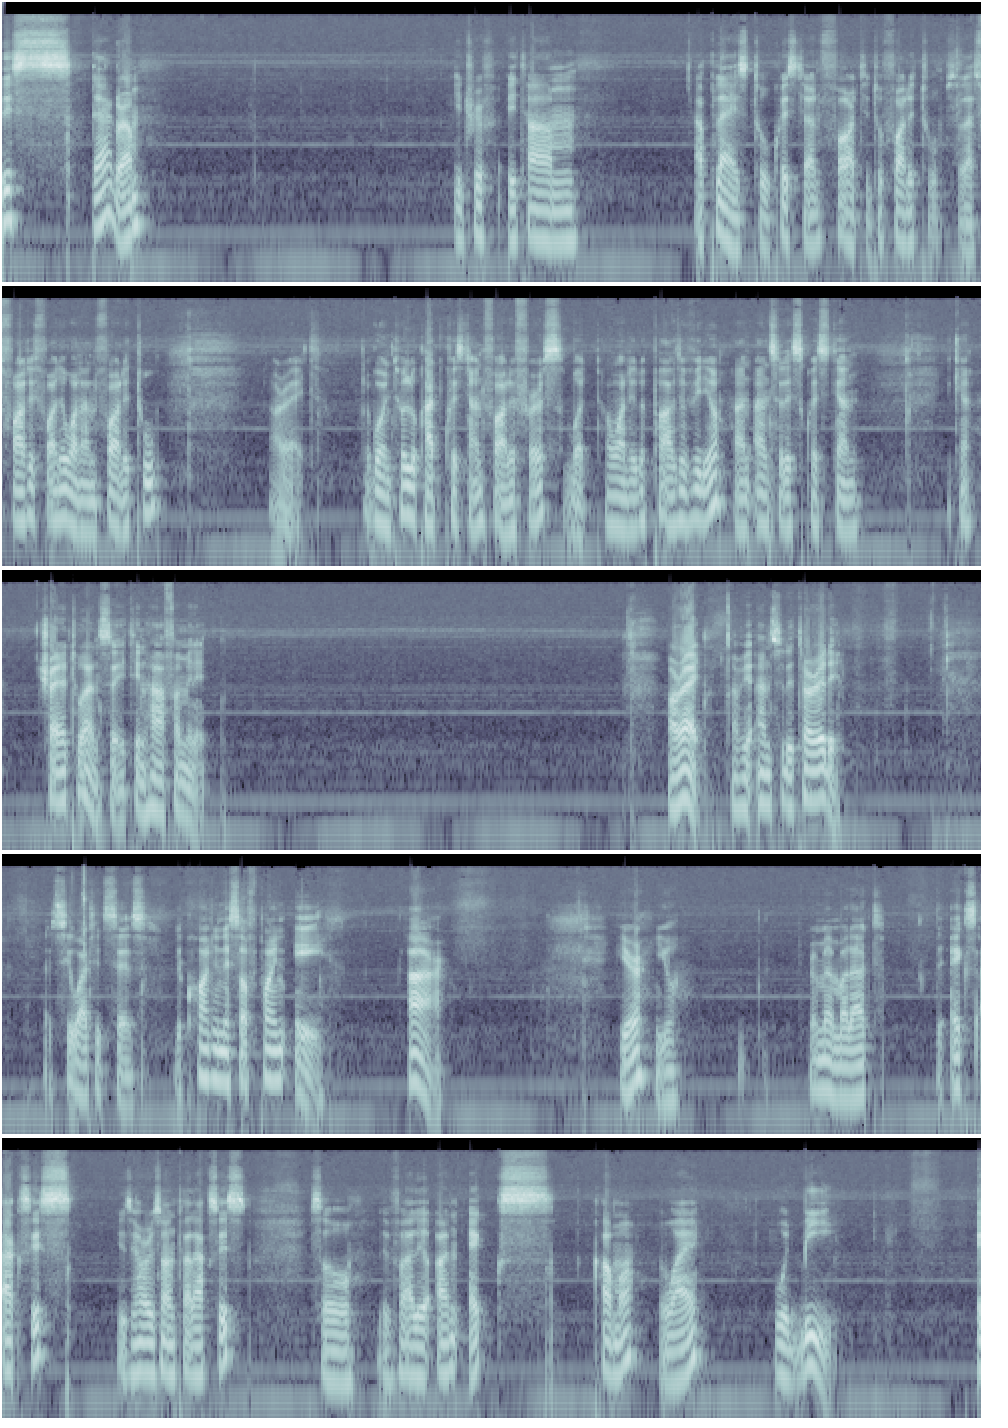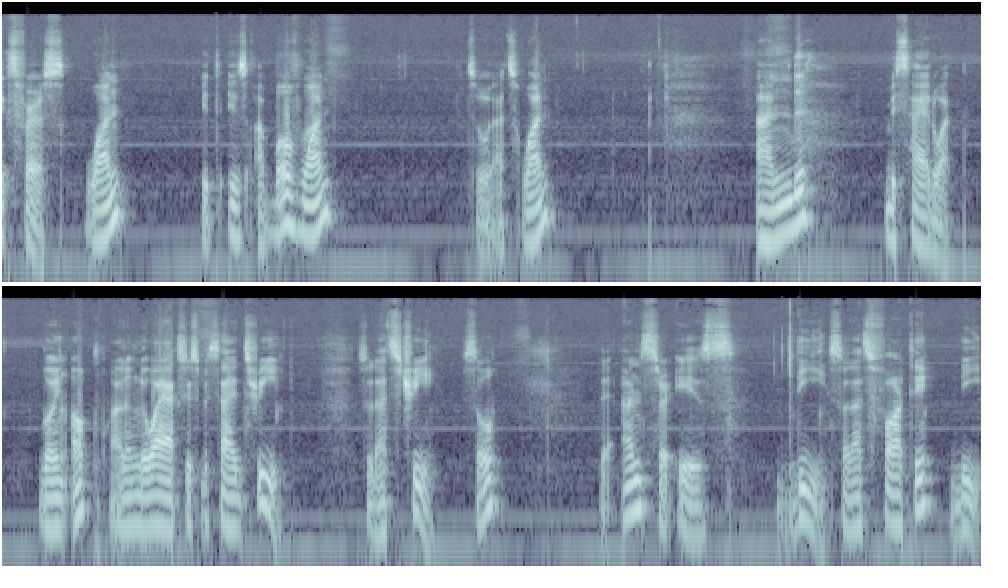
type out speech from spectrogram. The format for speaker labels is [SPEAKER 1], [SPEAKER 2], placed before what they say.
[SPEAKER 1] this diagram it it um applies to question 40 to 42 so that's 40 41 and 42 all right. We're going to look at question 40 first but i wanted to pause the video and answer this question. You can try to answer it in half a minute. All right. Have you answered it already let's see what it says. The coordinates of point a are here you remember that the x-axis is the horizontal axis. So the value on x comma y would be x first. 1 it is above 1 so that's 1 and beside what going up along the y-axis beside 3 so that's 3 so the answer is D. So that's 40 D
